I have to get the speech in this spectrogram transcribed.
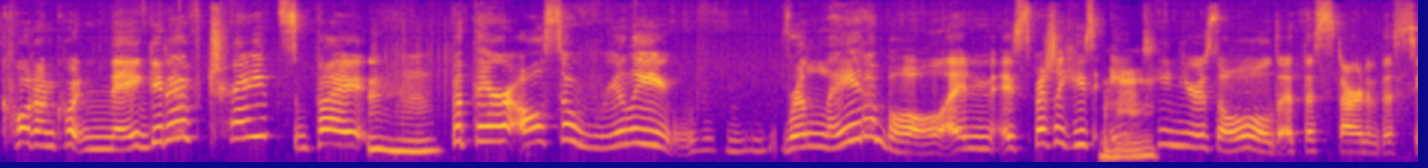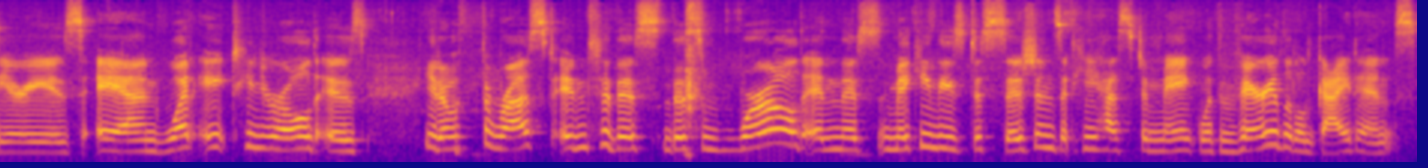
quote unquote negative traits, but mm-hmm. but they're also really relatable. And especially he's mm-hmm. 18 years old at the start of the series, and what 18 year old is you know thrust into this this world and this making these decisions that he has to make with very little guidance.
